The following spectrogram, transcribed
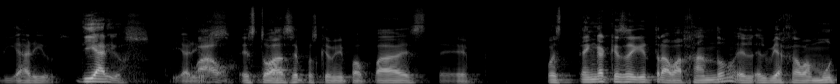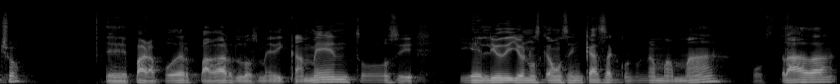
diarios. Diarios. diarios. Wow. Esto hace pues que mi papá este, pues tenga que seguir trabajando. Él, él viajaba mucho eh, para poder pagar los medicamentos y, y el Liud y yo nos quedamos en casa con una mamá postrada.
